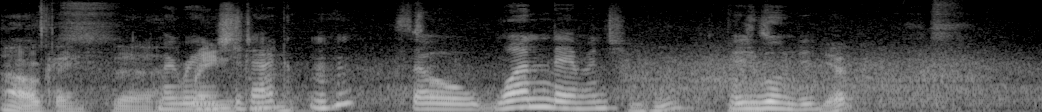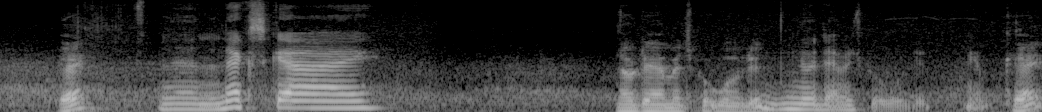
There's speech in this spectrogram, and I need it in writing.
Oh, okay. The My ranged attack. one. hmm So one damage, Mm-hmm. He's wounded. Yep. Okay. and then the next guy, No damage but wounded. no damage but wounded. Yep. Okay.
